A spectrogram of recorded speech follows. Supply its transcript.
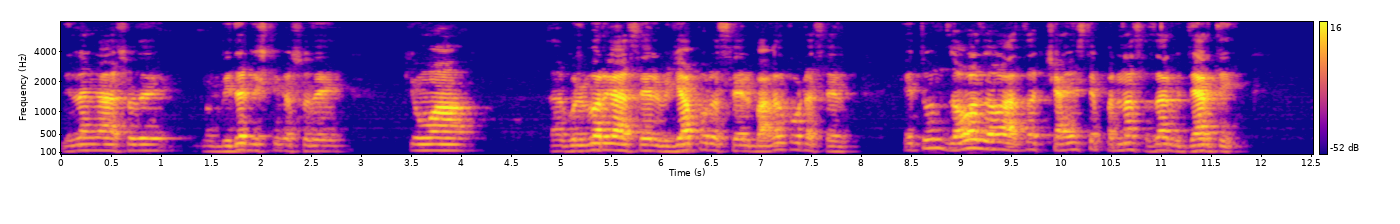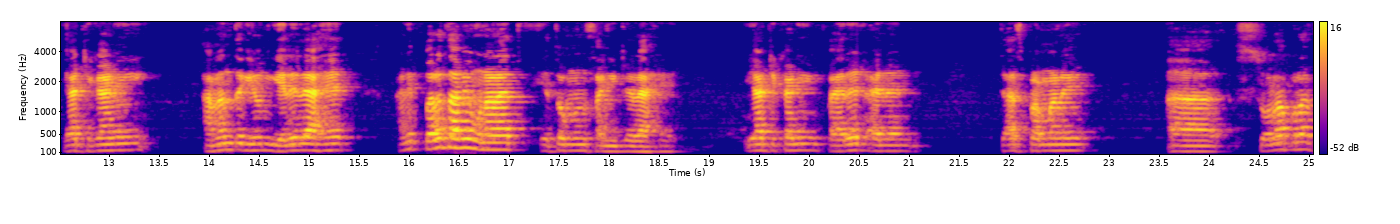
निलंगा असू दे मग बिदर डिस्ट्रिक्ट असू दे किंवा गुलबर्गा असेल विजापूर असेल बागलकोट असेल येथून जवळजवळ आता चाळीस ते पन्नास हजार विद्यार्थी या ठिकाणी आनंद घेऊन गेलेले आहेत आणि परत आम्ही उन्हाळ्यात येतो म्हणून सांगितलेलं आहे. या ठिकाणी पायरेट आयलंड त्याचप्रमाणे सोलापुरात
